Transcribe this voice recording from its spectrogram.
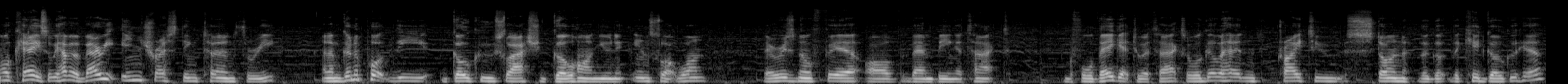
Okay, so we have a very interesting turn 3. And I'm going to put the Goku slash Gohan unit in slot 1. There is no fear of them being attacked before they get to attack. So we'll go ahead and try to stun the, the Kid Goku here.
